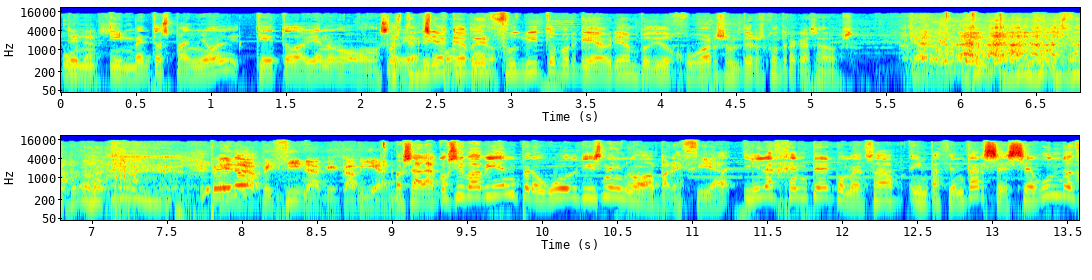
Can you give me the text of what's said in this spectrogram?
un, invento español que todavía no se Pues había tendría que haber futbito porque habrían podido jugar solteros contra casados. Claro. Pero- en la piscina que cabían. O sea, la cosa iba bien, pero Walt Disney no aparecía y la gente comenzaba a impacientarse. Segundo ¡Ay,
